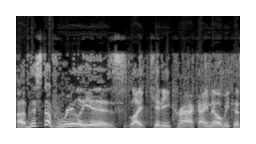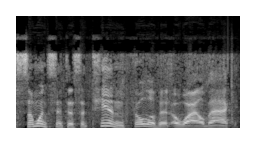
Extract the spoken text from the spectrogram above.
Uh, this stuff really is like kitty crack, I know, because someone sent us a tin full of it a while back,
